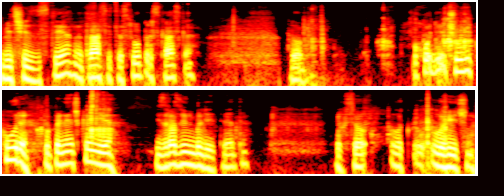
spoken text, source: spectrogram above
від 60 на трасі, це супер, сказка. Добре. Поході чоловік кури, попельничка є. І зразу він болить, видите? Як все логічно.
